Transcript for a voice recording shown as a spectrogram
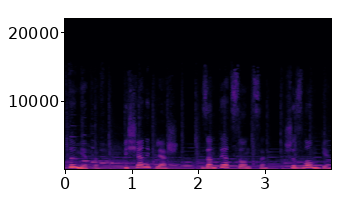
100 метров, песчаный пляж, зонты от солнца, шезлонги.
